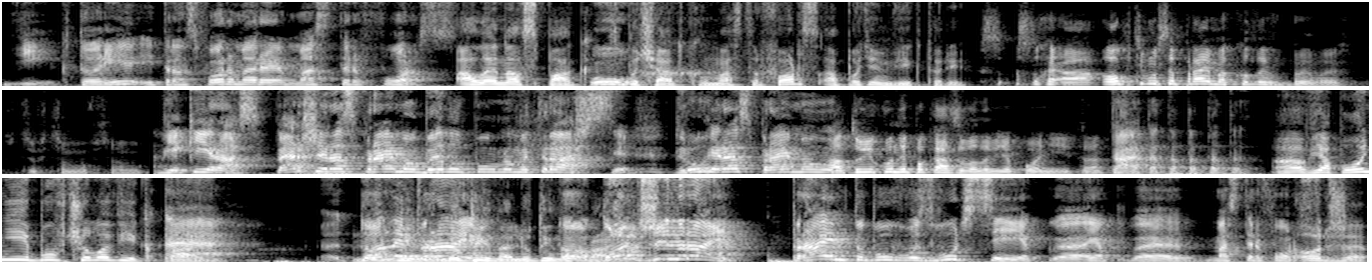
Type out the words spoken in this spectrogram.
Victory і трансформери Master Force. Але навспак. Ух. Спочатку Master Force, а потім Victory. Слухай, а Оптімуса Прайма коли вбили в цьому всьому? В який раз? Перший раз Прайма вбили в повнометражці, другий раз Прайма... А ту, яку не показували в Японії, так? Та-та-та-та-та. А в Японії був чоловік. Прайм. Е, то не Людина, Прайм. людина, людина то Прайм. God Ginrai! Прайм то був в озвучці, як, е, як е, Master Force. Отже,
